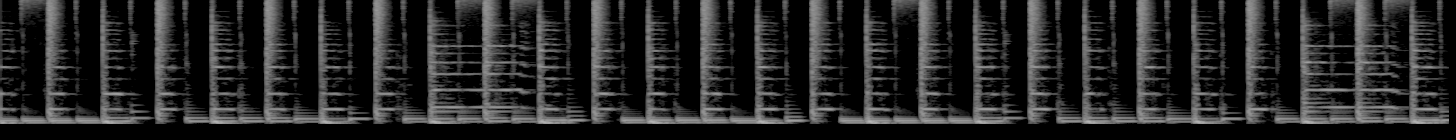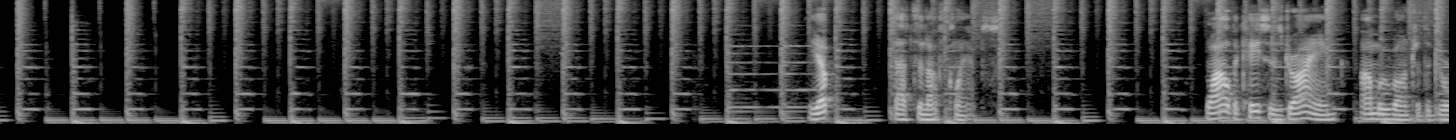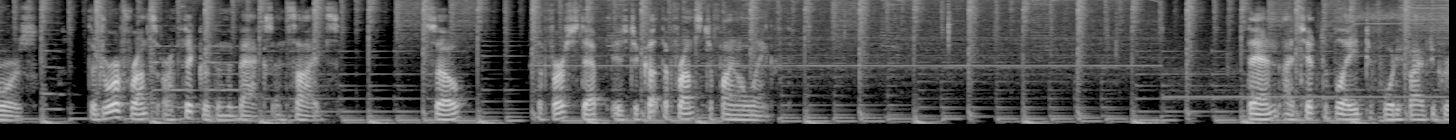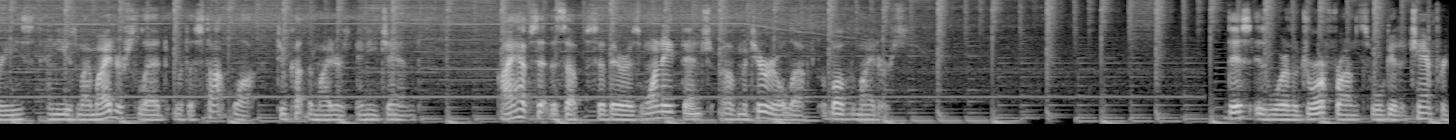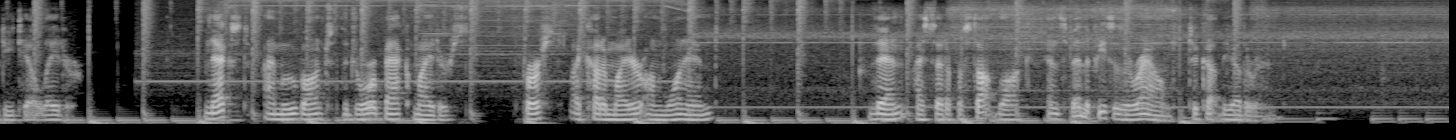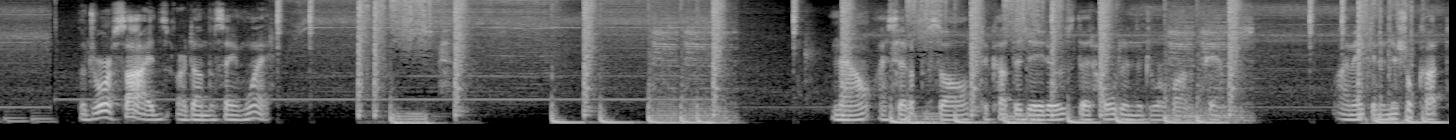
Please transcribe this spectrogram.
Yep, that's enough clamps. While the case is drying, I'll move on to the drawers. The drawer fronts are thicker than the backs and sides. So, the first step is to cut the fronts to final length. Then I tip the blade to 45 degrees and use my miter sled with a stop block to cut the miters in each end. I have set this up so there is 1 8 inch of material left above the miters. This is where the drawer fronts will get a chamfer detail later. Next, I move on to the drawer back miters. First, I cut a miter on one end. Then, I set up a stop block and spin the pieces around to cut the other end. The drawer sides are done the same way. Now I set up the saw to cut the dados that hold in the drawer bottom panels. I make an initial cut.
